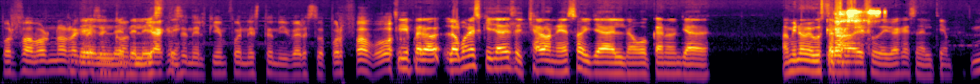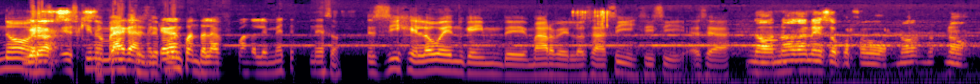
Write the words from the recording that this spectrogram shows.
Por favor, no regresen con viajes este. en el tiempo en este universo, por favor. Sí, pero lo bueno es que ya desecharon eso y ya el nuevo canon ya a mí no me gusta nada eso de viajes en el tiempo. No, es, que no me cagan, me cagan cuando, la, cuando le meten eso. Sí, Hello Endgame de Marvel, o sea, sí, sí, sí, o sea... No, no hagan eso, por favor, no, no, no.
